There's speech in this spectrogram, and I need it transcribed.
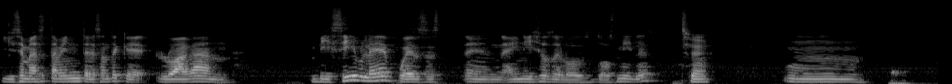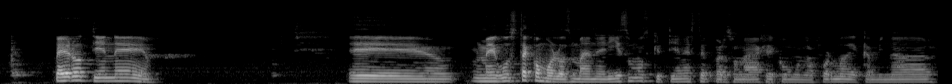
Y se me hace también interesante que lo hagan visible, pues, en- a inicios de los 2000 Sí. Mm, pero tiene. eh, me gusta como los manerismos que tiene este personaje, como la forma de caminar.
